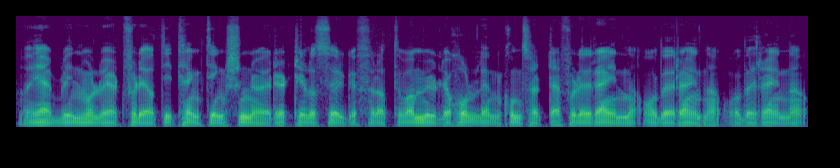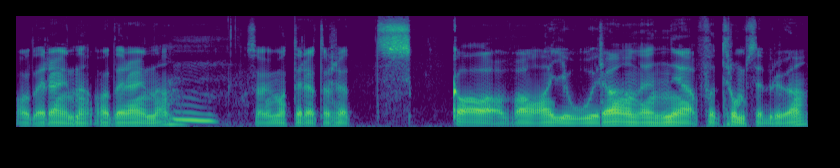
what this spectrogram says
Og jeg ble involvert fordi at de trengte ingeniører til å sørge for at det var mulig å holde en konsert der, for det regna og det regna og det regna og det regna og det regna. Mm. Så vi måtte rett og slett skave av jorda nedenfor Tromsøbrua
